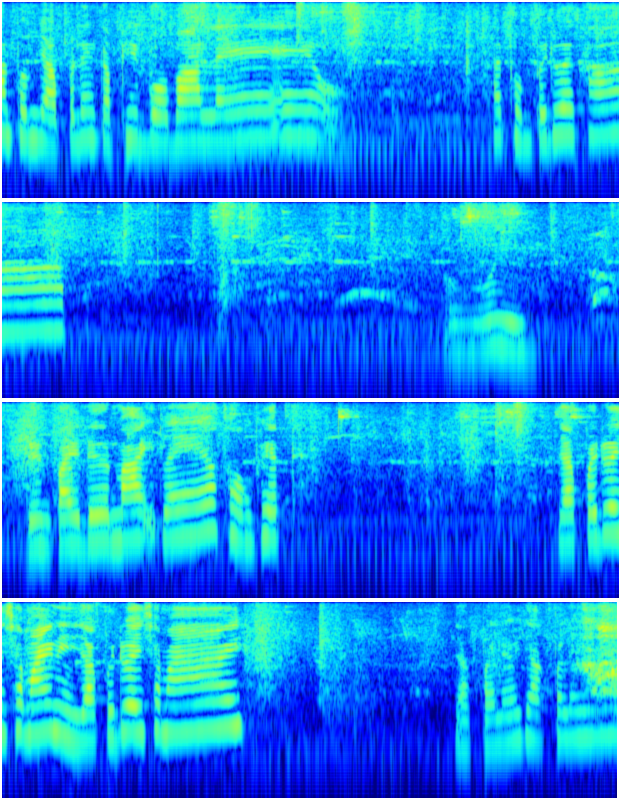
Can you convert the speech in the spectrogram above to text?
น ผมอยากไปเล่นกับพี่บัวบานแล้วให้ผมไปด้วยครับโอ้ยเดินไปเดินมาอีกแล้วทองเพชร อยากไปด้วยใช่ไหมนี่ อยากไปด้วยใช่ไหมอยากไปแล้วอยากไปแล้ว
